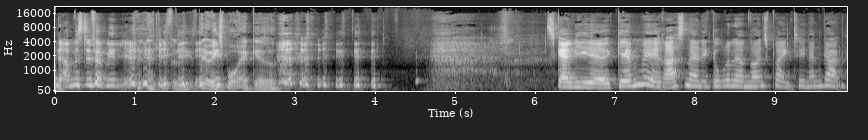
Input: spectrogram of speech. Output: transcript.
Nærmeste familie. Ja, lige præcis. Det er jo ikke spor, jeg gav. Skal vi øh, gemme resten af anekdoterne om nøgenspring til en anden gang?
